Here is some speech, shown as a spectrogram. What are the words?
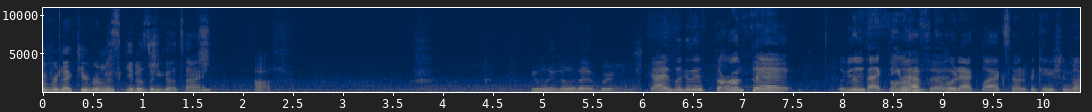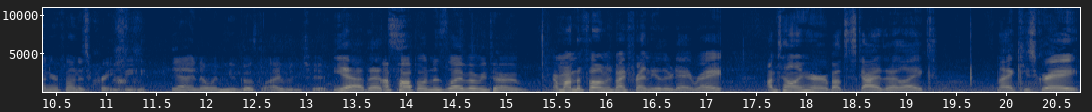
To protect you from mosquitoes when you go outside. Off. You only know that, bro. Guys, look at this sunset. Look at The fact that you have. Kodak Black's notifications on your phone is crazy. Yeah, I know when he goes live and shit. Yeah, that's. I pop on his live every time. I'm on the phone with my friend the other day, right? I'm telling her about this guy that I like. Mike, he's great.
